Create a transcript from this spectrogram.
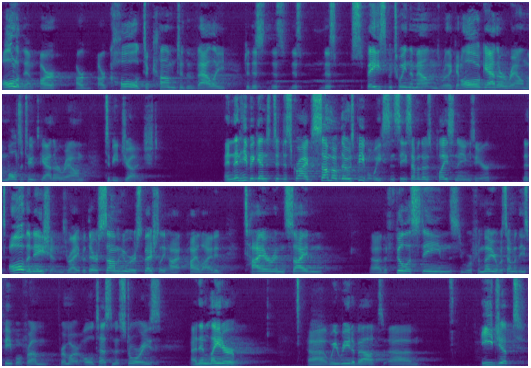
all of them are, are, are called to come to the valley, to this, this, this, this space between the mountains where they could all gather around, the multitudes gather around to be judged. And then he begins to describe some of those people. We can see some of those place names here. That's all the nations, right? But there are some who are especially hi- highlighted Tyre and Sidon, uh, the Philistines. We're familiar with some of these people from, from our Old Testament stories. And then later, uh, we read about um, Egypt,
